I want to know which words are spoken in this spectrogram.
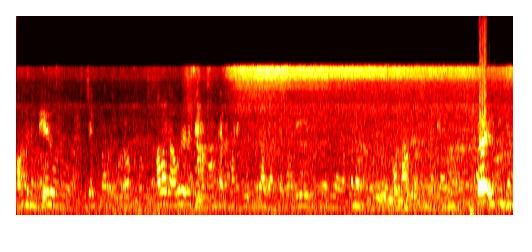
ಅವನ ಮೇರವರು ವಿಜಯ್ ಕುಮಾರ್ ಅವರು ಅವಾಗ ಅವರೆಲ್ಲ ಸೇರಿ ನಾಮಕರಣ ಮಾಡಿದ್ರು ಯುವರಾಜ ಅಂತ. ಅದೇ ರೀತಿಯಾಗಿ ಅವರ ಅಪ್ಪನ ಅವ್ರ ನಾಲ್ಕು ವರ್ಷದಲ್ಲಿ ಅವನು ಅದೇ ರೀತಿ ಜನ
